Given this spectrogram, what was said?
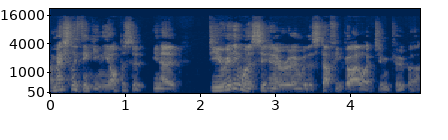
I'm actually thinking the opposite. You know, do you really want to sit in a room with a stuffy guy like Jim Cooper,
